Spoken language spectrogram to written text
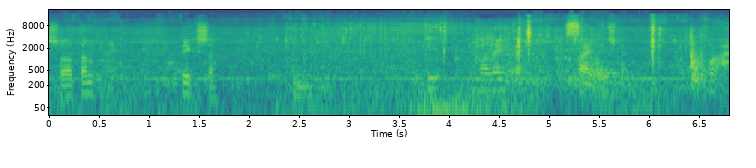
Що там? Пікша. І маленька сайдочка. Опа.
